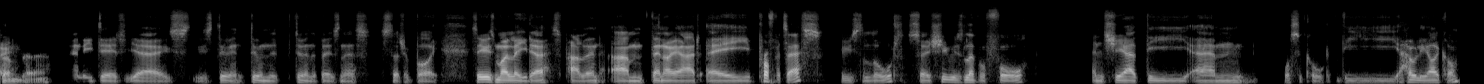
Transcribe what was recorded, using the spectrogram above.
Thunder. and he did. Yeah, he's he's doing doing the doing the business. Such a boy. So he was my leader, paladin. Um, then I had a prophetess who's the Lord. So she was level four, and she had the um, what's it called? The Holy Icon.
